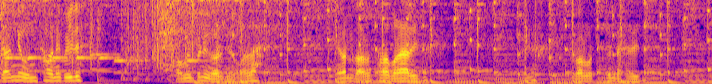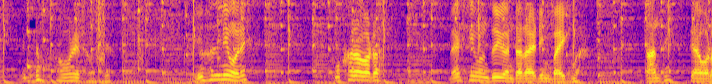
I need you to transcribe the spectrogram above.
जान्ने हुन्छ भने कहिले कमेन्ट पनि गरिदिनु होला यहाँबाट धर्मशाला बनाएर रहेछ होइन सोलर बत्ती पनि राखेको रहेछ एकदम रमाइलो ठाउँ थियो हिउँ खेल्ने भने पोखराबाट म्याक्सिमम् दुई घन्टा राइडिङ बाइकमा तान्थेँ त्यहाँबाट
